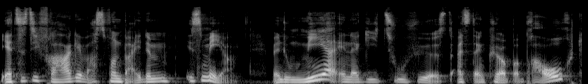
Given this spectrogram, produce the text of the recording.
Jetzt ist die Frage, was von beidem ist mehr? Wenn du mehr Energie zuführst, als dein Körper braucht,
